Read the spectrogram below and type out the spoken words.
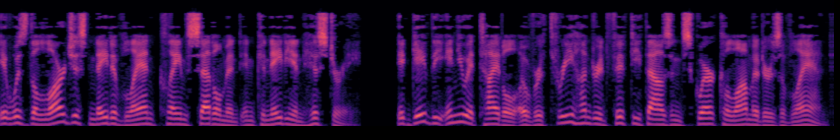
It was the largest native land claim settlement in Canadian history. It gave the Inuit title over 350,000 square kilometers of land.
